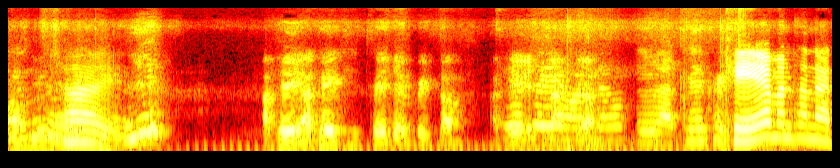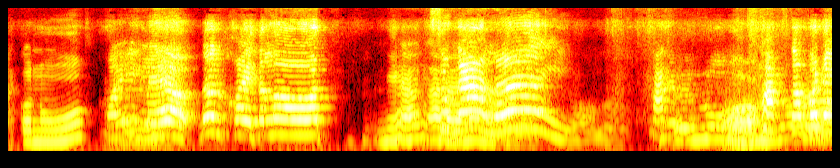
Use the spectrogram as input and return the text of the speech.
วางอยู่ใช่โอเคโอเคเซจะปิดต่อโอเคหนักเดือนเออเคยเคยเคมันถนัดกว่าหนูคอยอีกแล้วเดินคอยตลอดเนี่ยอะไรสุดงานเลยอ๋อผักกระบะเด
